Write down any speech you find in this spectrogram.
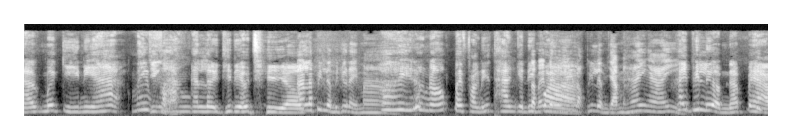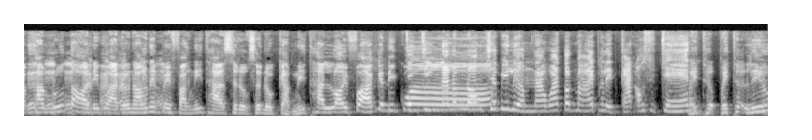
นะ เมื่อกี้เนี้ยไม่จริงเหรอฟังกันเลยทีเดียวเชียวอะแล้วพี่เหลือมไปอยู่ไหนมาเฮ้ยน้องๆไปฟังนิทานกันดีแต่ไม่กเป็นว่าไรหรอกพี่เหลือมย้ำให้ไง ให้พี่เหลือมนะไปหาความรู้ต่อดีกว่าน้องๆเนี่ยไปฟังนิทานสนุกๆกับนิทานลอยฟ้ากันดีกจว่าริงๆนะน้องๆเชื่อพี่เหลือมนะว่าต้นไม้ผลิตก๊าซออกซิเจนไปเถอะไปเถอะเร็ว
